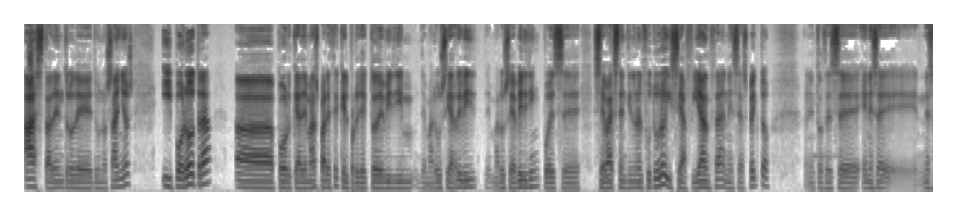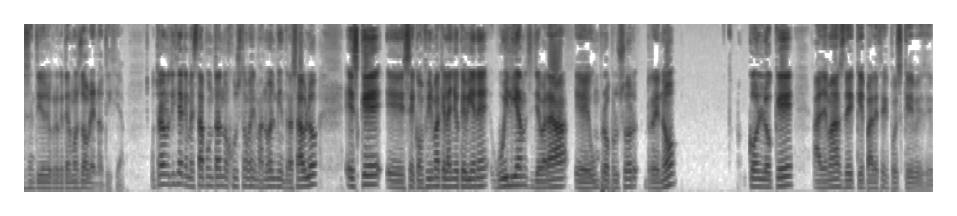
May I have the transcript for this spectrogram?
hasta dentro de, de unos años. Y por otra Uh, porque además parece que el proyecto de Virgin de Marussia, de Virgin pues eh, se va extendiendo en el futuro y se afianza en ese aspecto. Entonces eh, en ese en ese sentido yo creo que tenemos doble noticia. Otra noticia que me está apuntando justo Manuel mientras hablo es que eh, se confirma que el año que viene Williams llevará un propulsor Renault con lo que además de que parece pues que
